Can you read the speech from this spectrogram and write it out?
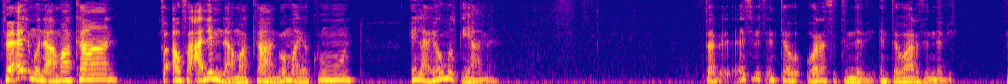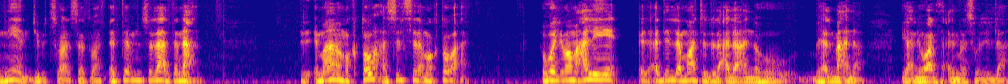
فعلمنا ما كان أو فعلمنا ما كان وما يكون إلى يوم القيامة. طيب إثبت أنت ورثة النبي. أنت وارث النبي. منين جبت سؤال؟ صرت وارث أنت من سلالته؟ نعم. الإمامة مقطوعة سلسلة مقطوعة. هو الإمام علي الأدلة ما تدل على أنه بهالمعنى يعني وارث علم رسول الله.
